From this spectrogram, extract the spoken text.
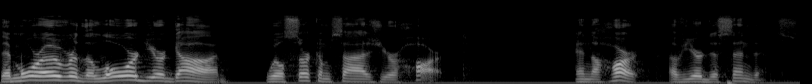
that moreover the Lord your God will circumcise your heart and the heart of your descendants,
